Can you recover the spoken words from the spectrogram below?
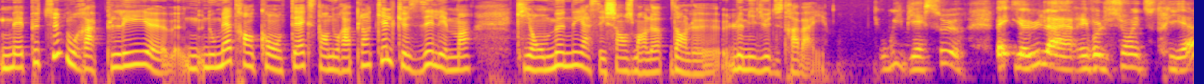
Mais peux-tu nous rappeler, euh, nous mettre en contexte en nous rappelant quelques éléments qui ont mené à ces changements-là dans le milieu du travail? Oui, bien sûr. Ben, il y a eu la révolution industrielle.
